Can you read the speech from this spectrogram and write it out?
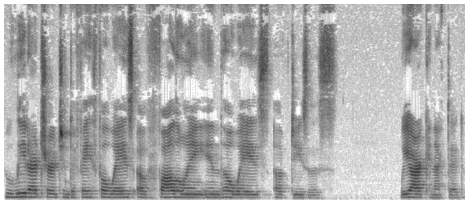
who lead our church into faithful ways of following in the ways of Jesus. We are connected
